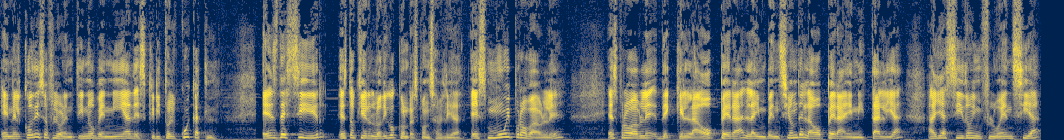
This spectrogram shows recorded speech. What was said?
en el Códice Florentino venía descrito el cuicatl. Es decir, esto quiero, lo digo con responsabilidad, es muy probable, es probable de que la ópera, la invención de la ópera en Italia, haya sido influencia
